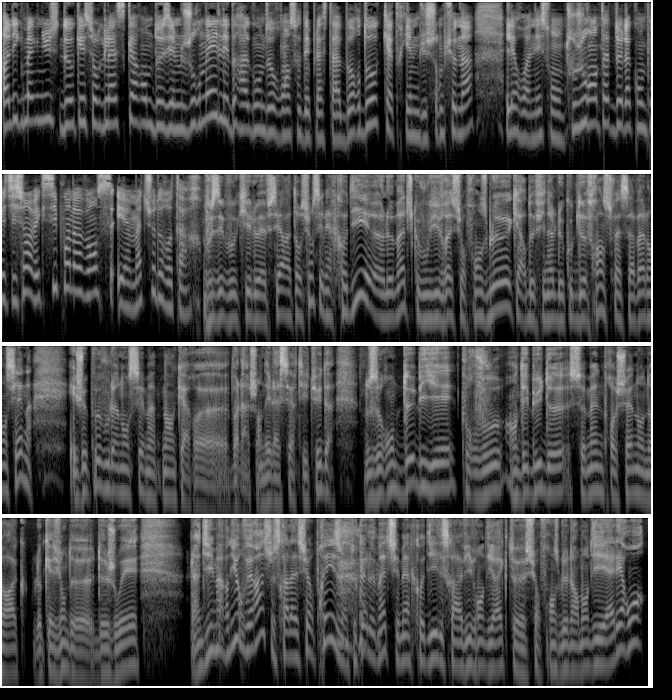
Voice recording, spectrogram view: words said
En Ligue Magnus de hockey sur glace, 42e journée. Les Dragons de Rouen se déplacent à Bordeaux, quatrième du championnat. Les Rouennais sont toujours en tête de la compétition avec 6 points d'avance et un match de retard. Vous évoquiez le FCR. Attention, c'est mercredi. Euh, le match que vous vivrez sur France Bleu, quart de finale de Coupe de France face à Valenciennes. Et je peux vous l'annoncer maintenant, car euh, voilà, j'en ai la certitude. Nous aurons deux billets pour vous en début de semaine prochaine. On aura l'occasion de, jouer. Lundi, mardi, on verra, ce sera la surprise. En tout cas, le match est mercredi, il sera à vivre en direct sur France Bleu Normandie et allez Rouen.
